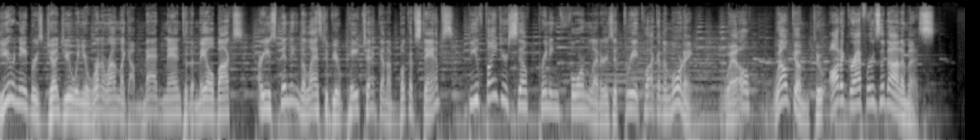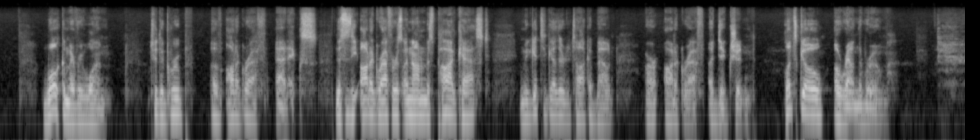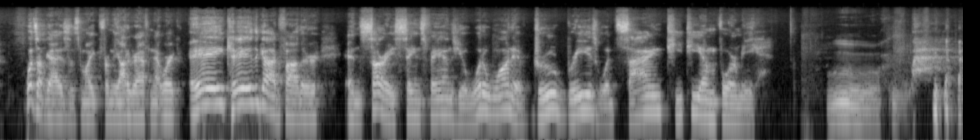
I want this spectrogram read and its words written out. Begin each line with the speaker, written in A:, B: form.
A: Do your neighbors judge you when you run around like a madman to the mailbox? Are you spending the last of your paycheck on a book of stamps? Do you find yourself printing form letters at 3 o'clock in the morning? Well, welcome to Autographers Anonymous.
B: Welcome, everyone, to the group of autograph addicts. This is the Autographers Anonymous podcast, and we get together to talk about our autograph addiction. Let's go around the room.
C: What's up, guys? It's Mike from the Autograph Network, aka The Godfather. And sorry, Saints fans, you would have won if Drew Brees would sign TTM for me.
D: Ooh.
